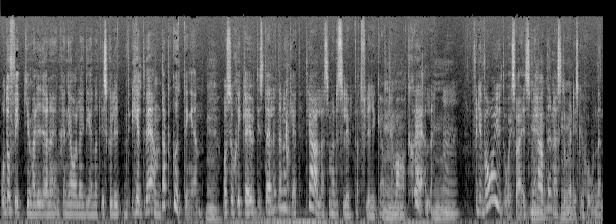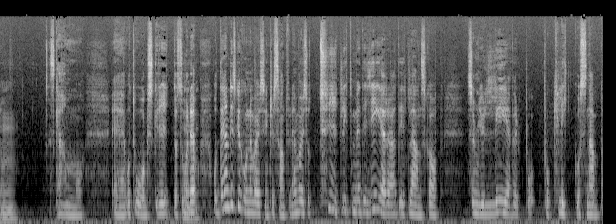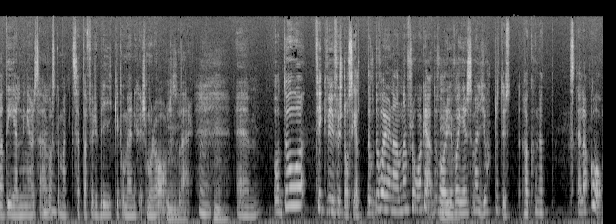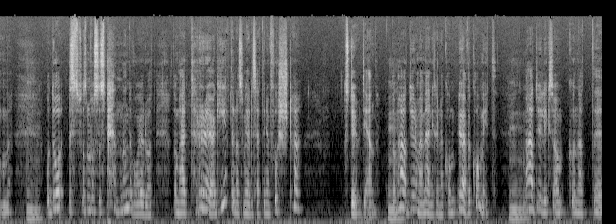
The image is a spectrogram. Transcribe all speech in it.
Och då fick ju Maria den geniala idén att vi skulle helt vända på kuttingen. Mm. Och så skicka ut istället en enkät till alla som hade slutat flyga av Mm. klimatskäl. Mm. Mm. För det var ju då i Sverige som vi Mm. hade den här stora Mm. diskussionen om Mm. skam och, eh, och tågskryt och så. Mm. Den, och den diskussionen var ju så intressant för den var ju så tydligt medierad i ett landskap som ju lever på, på klick och snabba delningar. Och så här, Mm. Vad ska man sätta för rubriker på människors moral? Och Mm. sådär. Mm. Mm. Och då fick vi ju förstås helt, då, var det en annan fråga. Då var det ju Mm. vad är det som har gjort att du har kunnat ställa om? Mm. Och då, det som var så spännande var ju då att de här trögheterna som vi hade sett i den första studien. Mm. De hade ju de här människorna kom, överkommit. Mm. De hade ju liksom kunnat eh,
